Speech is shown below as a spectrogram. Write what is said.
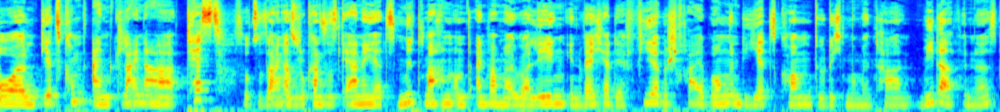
Und jetzt kommt ein kleiner Test sozusagen. Also du kannst es gerne jetzt mitmachen und einfach mal überlegen, in welcher der vier Beschreibungen, die jetzt kommen, du dich momentan wiederfindest.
